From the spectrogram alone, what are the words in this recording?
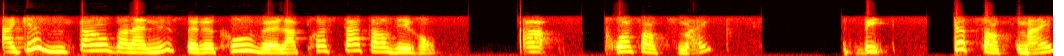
à quelle distance dans l'anus se retrouve la prostate environ? A. 3 cm. B. 7 cm.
